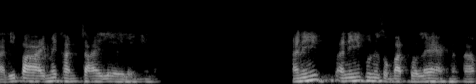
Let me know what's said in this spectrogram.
อธิบายไม่ทันใจเลยอะไรอย่างเงี้ยอันนี้อันนี้คุณสมบัติตัวแรกนะครับ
